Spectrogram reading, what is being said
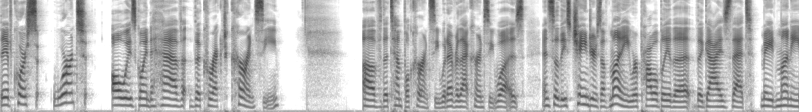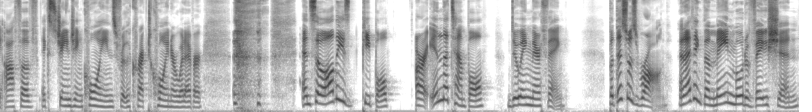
they, of course, weren't always going to have the correct currency of the temple currency, whatever that currency was. And so these changers of money were probably the the guys that made money off of exchanging coins for the correct coin or whatever. and so all these people are in the temple doing their thing. But this was wrong. And I think the main motivation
